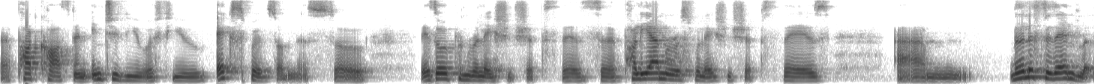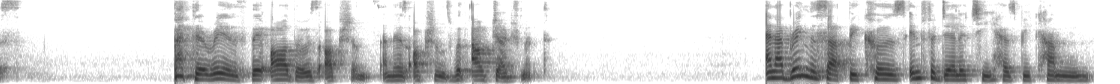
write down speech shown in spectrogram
a, a podcast and interview a few experts on this. So there's open relationships, there's uh, polyamorous relationships, there's um, the list is endless. But there is, there are those options, and there's options without judgment. And I bring this up because infidelity has become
